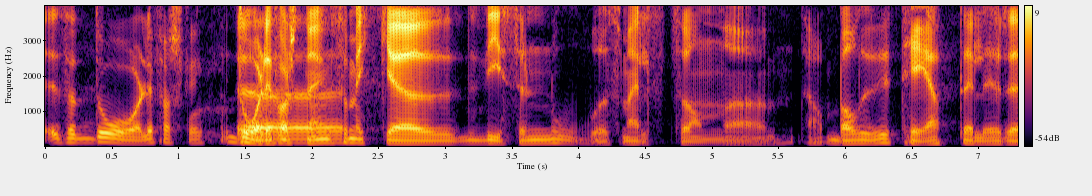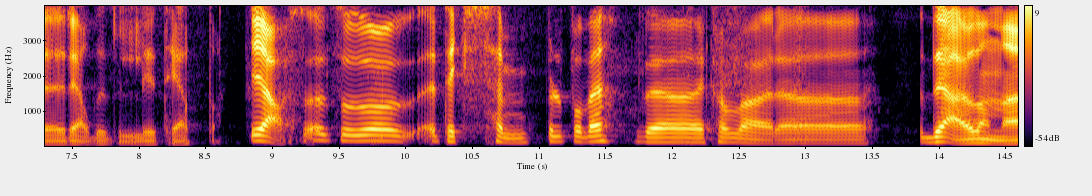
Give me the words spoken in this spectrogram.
Så dårlig forskning. Dårlig Eh, forskning som ikke viser noe som helst sånn eh, ja, validitet eller realitet. Da. Ja, så, så et eksempel på det, det kan være Det er jo denne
